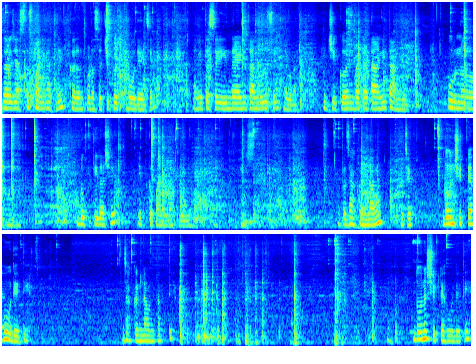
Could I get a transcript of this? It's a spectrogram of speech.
जरा जास्तच पाणी घातले कारण थोडंसं चिकट होऊ द्यायचं आहे आणि तसं इंद्रायणी तांदूळच आहे हे बघा. चिकन बटाटा आणि तांदूळ. पूर्ण डुबतील असे इतकं पाणी घातलेलं मस्त. आता झाकण लावून त्याच्यात दोन शिट्ट्या होऊ देते. झाकण लावून टाकते. दोनच शिट्ट्या होऊ देते.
